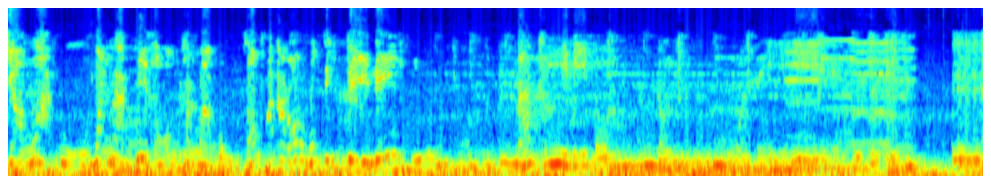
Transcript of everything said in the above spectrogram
อย่าพลาดวันแรกที่สองธันวาคม2564 นี้ รักที่มีผมต้องหัวเสีย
